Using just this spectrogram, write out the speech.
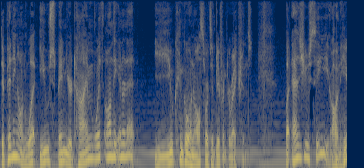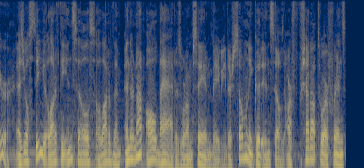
depending on what you spend your time with on the internet, you can go in all sorts of different directions. But as you see on here, as you'll see, a lot of the incels, a lot of them, and they're not all bad, is what I'm saying, baby. There's so many good incels. Our shout out to our friends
